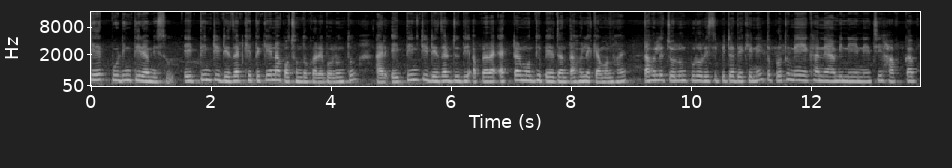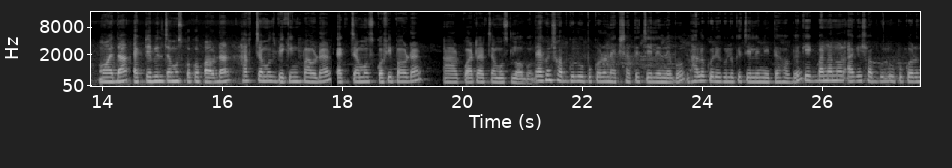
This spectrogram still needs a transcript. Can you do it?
কেক পুডিং তিরামিসু। এই তিনটি ডেজার্ট খেতে কে না পছন্দ করে বলুন তো? আর এই তিনটি ডেজার্ট যদি আপনারা একটার মধ্যে পেয়ে যান তাহলে কেমন হয়? তাহলে চলুন পুরো রেসিপিটা দেখে নিই। তো প্রথমেই এখানে আমি নিয়ে নিয়েছি হাফ কাপ ময়দা, এক টেবিল চামচ কোকো পাউডার হাফ চামচ বেকিং পাউডার এক চামচ কফি পাউডার আর কোয়ার্টার চামচ লবণ। এখন সবগুলো উপকরণ একসাথে চেলে নেব। ভালো করে এগুলোকে চেলে নিতে হবে। কেক বানানোর আগে সবগুলো উপকরণ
